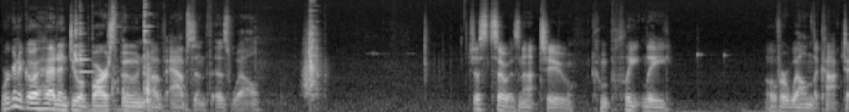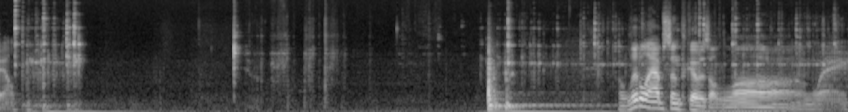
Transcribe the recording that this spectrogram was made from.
we're going to go ahead and do a bar spoon of absinthe as well just so as not to completely overwhelm the cocktail. A little absinthe goes a long way.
